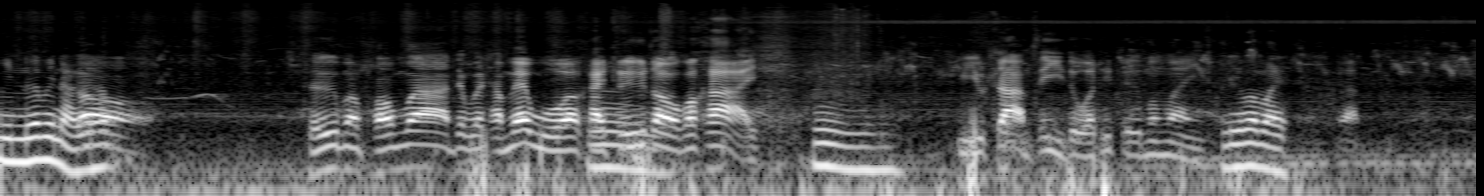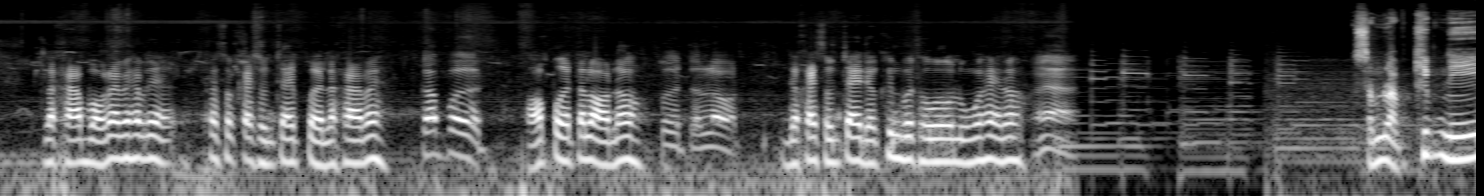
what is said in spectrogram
มีเนื้อมีหนังก็นะครับซื้อมาพร้อมว่าจะไปทำแม่วัว ใครอืมซื้อต่อก็ขาย อืมมีอยู่สามสี่ตัวที่ซื้อมาใหม่อันนี้มาใหม่ครับ ราคาบอกได้ไหมครับเนี่ย ถ้าใครสนใจเปิดราคาไหมก็เปิดอ๋อเปิดตลอดเนาะเปิดตลอดเดี๋ยวใครสนใจเดี๋ยวขึ้นเบอร์โทรลุงไว้ให้เนาะ อ่า สำหรับคลิปนี้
